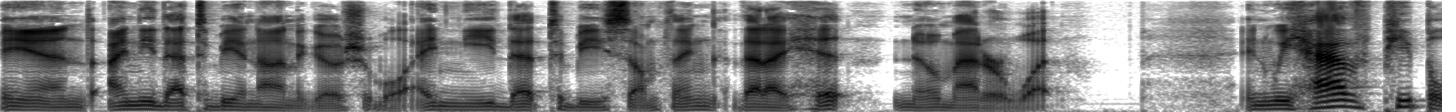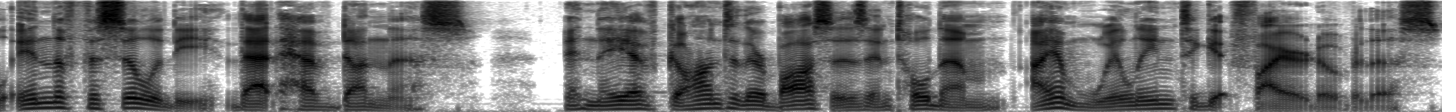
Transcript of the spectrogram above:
and I need that to be a non negotiable. I need that to be something that I hit no matter what. And we have people in the facility that have done this. And they have gone to their bosses and told them, I am willing to get fired over this.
